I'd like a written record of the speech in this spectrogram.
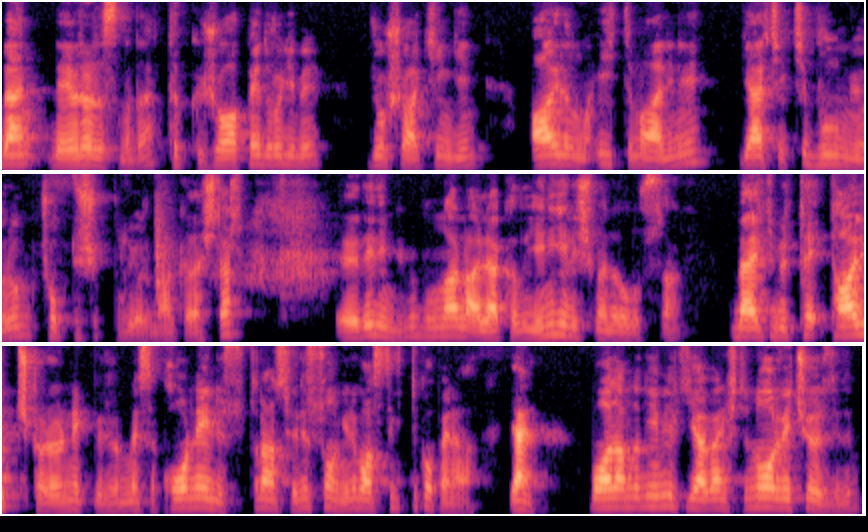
Ben devre arasında da tıpkı Joao Pedro gibi Joshua King'in ayrılma ihtimalini gerçekçi bulmuyorum. Çok düşük buluyorum arkadaşlar. Ee, dediğim gibi bunlarla alakalı yeni gelişmeler olursa belki bir talip çıkar örnek veriyorum. Mesela Cornelius transferin son günü bastı gitti Kopenhag'a. Yani bu adam da diyebilir ki ya ben işte Norveç'i özledim.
